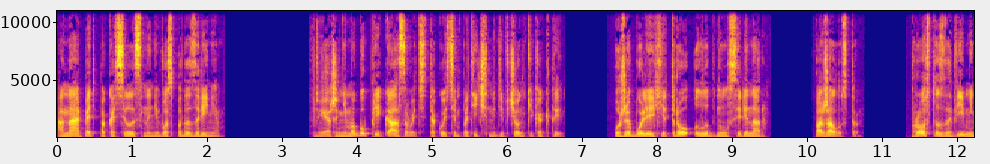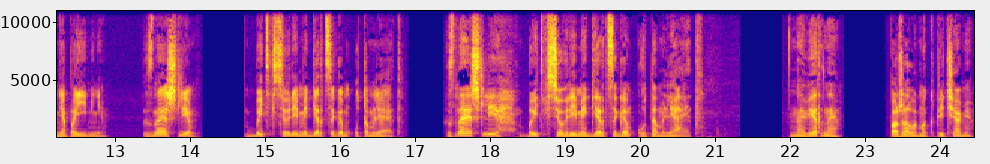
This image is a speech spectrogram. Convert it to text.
Она опять покосилась на него с подозрением. «Но я же не могу приказывать такой симпатичной девчонке, как ты». Уже более хитро улыбнулся Ренар. «Пожалуйста, просто зови меня по имени. Знаешь ли, быть все время герцогом утомляет. Знаешь ли, быть все время герцогом утомляет». «Наверное», – пожала Мак плечами.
